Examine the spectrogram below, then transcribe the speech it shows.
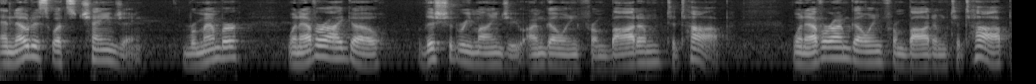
And notice what's changing. Remember, whenever I go, this should remind you I'm going from bottom to top. Whenever I'm going from bottom to top,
